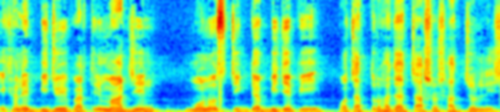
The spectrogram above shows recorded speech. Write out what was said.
এখানে বিজয়ী প্রার্থীর মার্জিন মনোজ টিগ্গা বিজেপি পঁচাত্তর হাজার চারশো সাতচল্লিশ।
